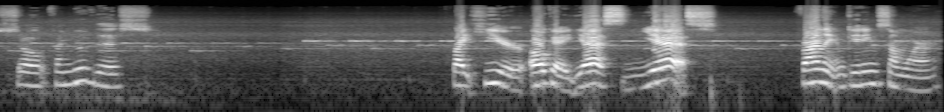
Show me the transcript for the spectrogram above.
So, if I move this right here. Okay, yes, yes. Finally, I'm getting somewhere.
